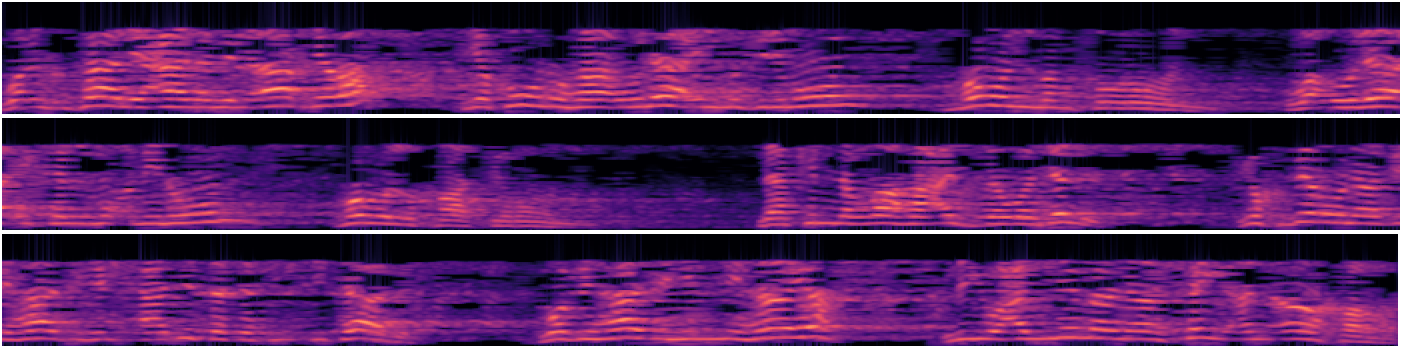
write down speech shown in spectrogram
وإغفال عالم الآخرة يكون هؤلاء المجرمون هم المنصورون وأولئك المؤمنون هم الخاسرون. لكن الله عز وجل يخبرنا بهذه الحادثة في كتابه وبهذه النهاية ليعلمنا شيئا آخر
